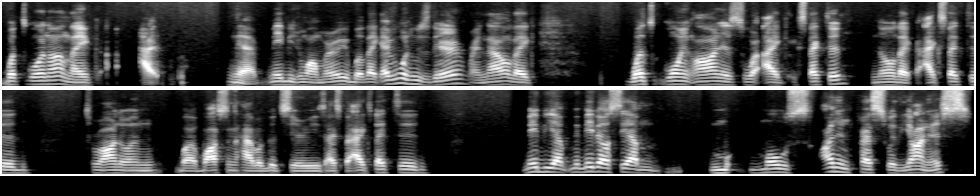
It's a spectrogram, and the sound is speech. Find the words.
what's going on. Like I, yeah, maybe Jamal Murray, but like everyone who's there right now, like what's going on is what I expected. You know, like I expected Toronto and well, Boston have a good series. I, expe- I expected maybe I, maybe I'll say I'm m- most unimpressed with Giannis.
